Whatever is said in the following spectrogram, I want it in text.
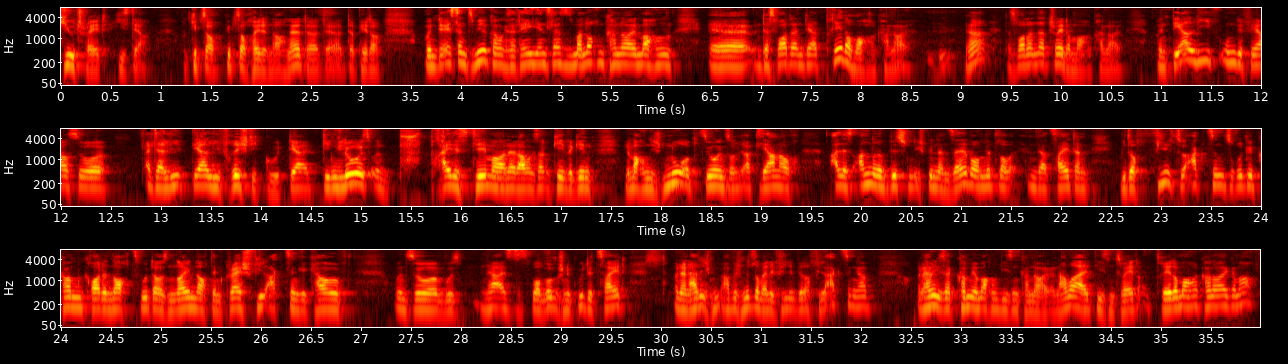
Q-Trade hieß der. Und gibt's auch, gibt's auch heute noch, ne, der, der, der Peter. Und der ist dann zu mir gekommen und gesagt, hey Jens, lass uns mal noch einen Kanal machen. Äh, und das war dann der Tradermacher-Kanal. Mhm. Ja, das war dann der Tradermacher-Kanal. Und der lief ungefähr so, der lief, der lief richtig gut. Der ging los und pff, breites Thema. Ne? Da haben wir gesagt, okay, wir gehen, wir machen nicht nur Optionen, sondern wir erklären auch alles andere ein bisschen. Ich bin dann selber mittlerweile in der Zeit dann wieder viel zu Aktien zurückgekommen, gerade nach 2009, nach dem Crash, viel Aktien gekauft und so. Ja, also das war wirklich eine gute Zeit. Und dann hatte ich, habe ich mittlerweile viel, wieder viele Aktien gehabt. Und dann habe gesagt, komm, wir machen diesen Kanal. Und dann haben wir halt diesen Tradermacher-Kanal gemacht.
